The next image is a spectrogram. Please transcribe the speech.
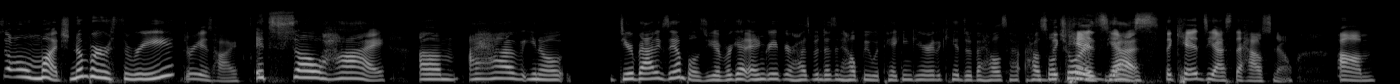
so much? Number three, Three is high. it's so high. Um, I have, you know, dear bad examples. You ever get angry if your husband doesn't help you with taking care of the kids or the house household the chores? kids, yes. The kids, yes. The house, no. Um,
